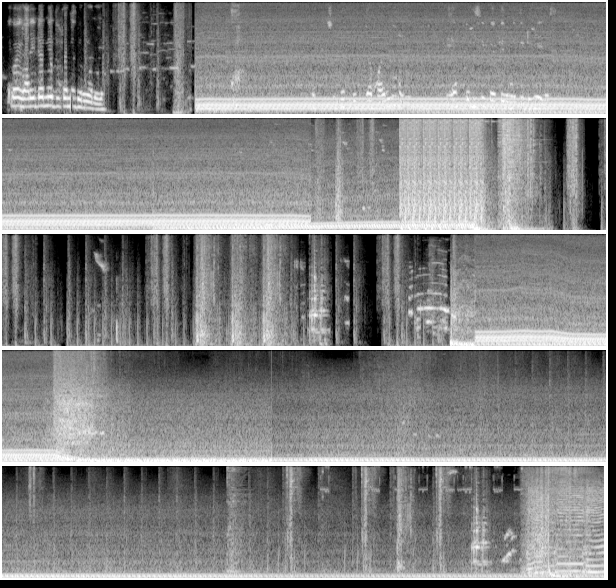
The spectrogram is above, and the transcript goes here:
এবার গাড়িটা নিয়ে দোকানে ধরে মারে সুন্দর দিকটা পাই না একটা বেশি প্যাকের মধ্যে ঢুকে গেছে Música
